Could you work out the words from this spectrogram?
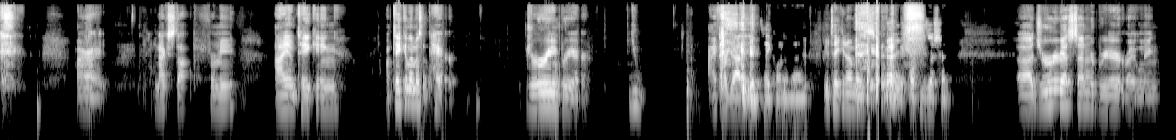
All right. Next up for me, I am taking I'm taking them as a pair. Drury and Briere. You, I forgot I didn't take one of them. You're taking them as what, position? Uh, Drury at center, Briere at right wing.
